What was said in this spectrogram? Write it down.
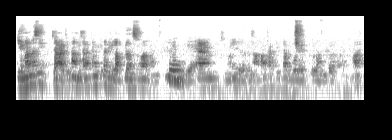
gimana sih cara kita? Misalkan kita di lockdown semua kan? Hmm. BM semuanya di lockdown apakah kita boleh pulang ke rumah?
